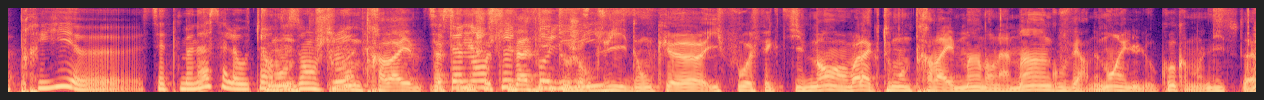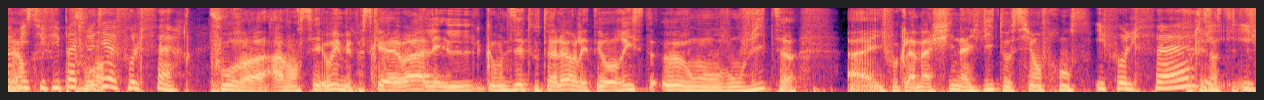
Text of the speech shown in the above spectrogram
pris euh, cette menace à la Tout hauteur monde, des tout enjeux le monde travaille. C'est un quelque chose enjeu qui va vite aujourd'hui, donc euh, il faut effectivement, voilà, que tout le monde travaille main dans la main, gouvernement, élus locaux, comme on le dit tout à Non, l'heure. mais il suffit pas de le dire, il faut le faire. pour euh, avancer. Oui, mais parce que voilà, les, comme on disait tout à l'heure, les terroristes, eux, vont, vont vite. Euh, il faut que la machine aille vite aussi en France. Il faut le faire. Il,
